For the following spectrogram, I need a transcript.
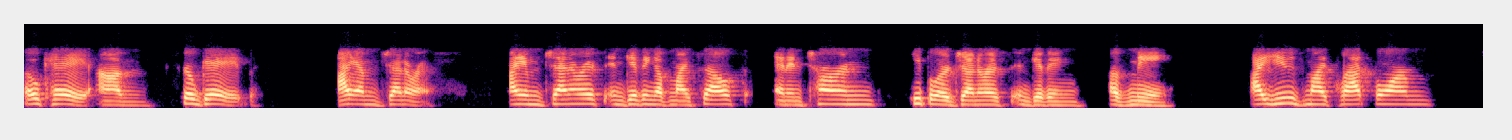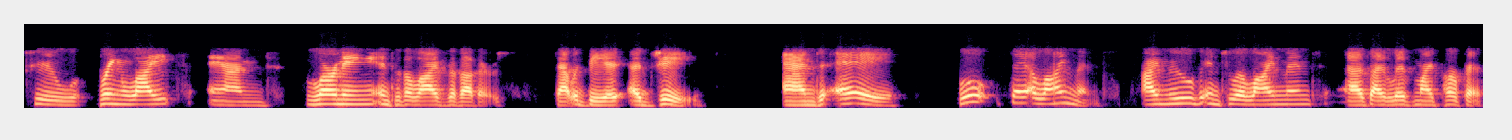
Okay. Um, so, Gabe, I am generous. I am generous in giving of myself, and in turn, people are generous in giving of me. I use my platform to bring light and learning into the lives of others. That would be a, a G. And A, we'll say alignment. I move into alignment as I live my purpose.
